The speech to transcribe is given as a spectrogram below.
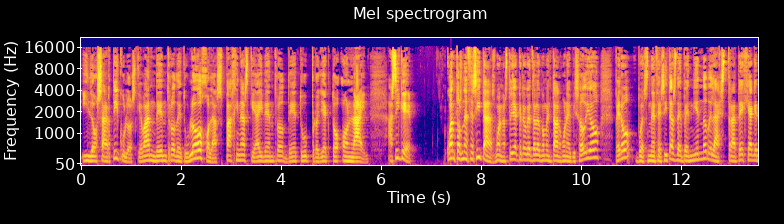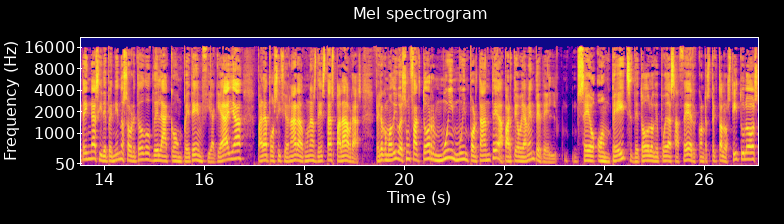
y los artículos que van dentro de tu blog o las páginas que hay dentro de tu proyecto online. Así que ¿Cuántos necesitas? Bueno, esto ya creo que te lo he comentado en algún episodio, pero pues necesitas dependiendo de la estrategia que tengas y dependiendo sobre todo de la competencia que haya para posicionar algunas de estas palabras. Pero como digo, es un factor muy muy importante, aparte obviamente del SEO on page, de todo lo que puedas hacer con respecto a los títulos,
